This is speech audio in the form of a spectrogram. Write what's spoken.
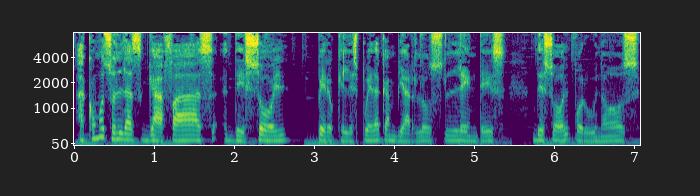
a cómo son las gafas de sol, pero que les pueda cambiar los lentes de sol por unos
